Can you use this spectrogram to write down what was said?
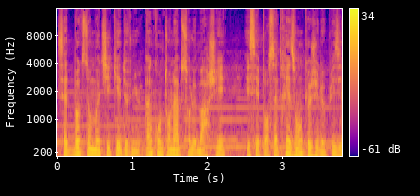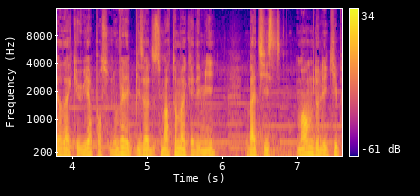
cette box domotique est devenue incontournable sur le marché et c'est pour cette raison que j'ai le plaisir d'accueillir pour ce nouvel épisode de Smart Home Academy Baptiste, membre de l'équipe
